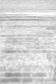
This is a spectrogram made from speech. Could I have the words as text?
public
